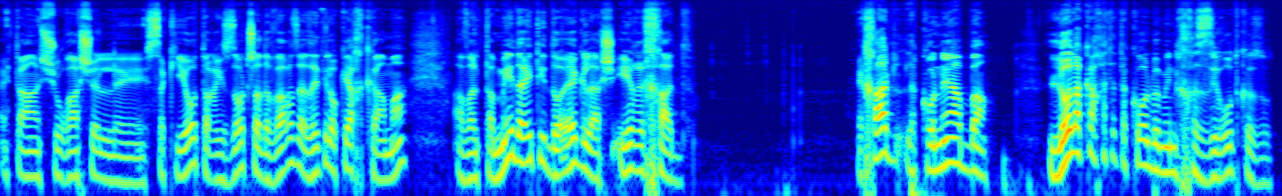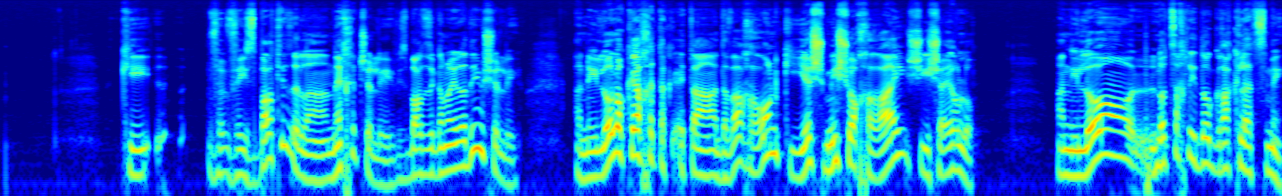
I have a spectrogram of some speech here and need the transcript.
הייתה שורה של אה, שקיות, אריזות של הדבר הזה, אז הייתי לוקח כמה, אבל תמיד הייתי דואג להשאיר אחד. אחד לקונה הבא. לא לקחת את הכל במין חזירות כזאת. כי, ו- והסברתי את זה לנכד שלי, והסברתי את זה גם לילדים שלי. אני לא לוקח את, את הדבר האחרון כי יש מישהו אחריי שיישאר לו. אני לא, לא צריך לדאוג רק לעצמי.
